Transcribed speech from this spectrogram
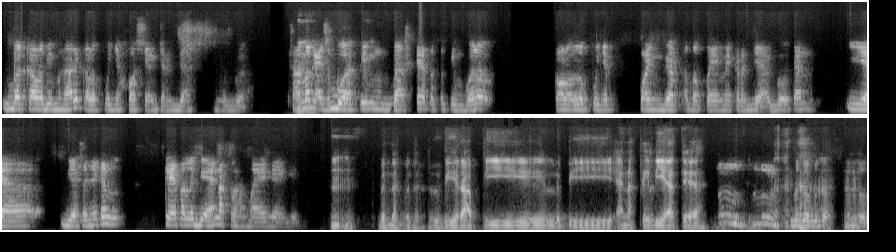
bakal lebih menarik kalau punya host yang cerdas menurut gue. Sama mm. kayak sebuah tim basket atau tim bola kalau lo punya point guard atau playmaker jago kan ya biasanya kan kelihatan lebih enak lah mainnya gitu. Bener-bener lebih rapi, lebih enak dilihat ya. Hmm, hmm, betul betul betul.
